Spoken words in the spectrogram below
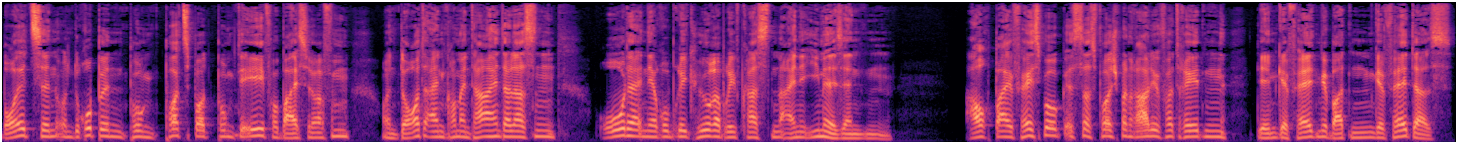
bolzen und ruppen.potspot.de vorbeisurfen und dort einen Kommentar hinterlassen oder in der Rubrik Hörerbriefkasten eine E-Mail senden. Auch bei Facebook ist das Vollspannradio vertreten. Dem Gefällt mir Button gefällt das.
